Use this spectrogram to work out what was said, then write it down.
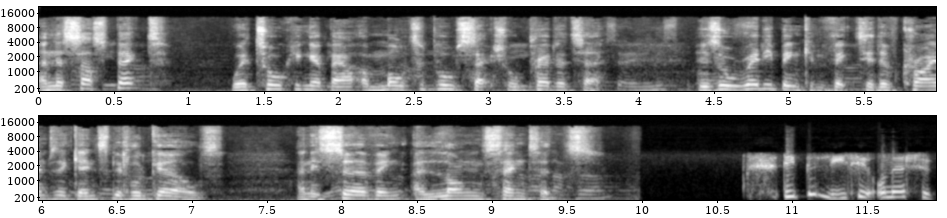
And the suspect? We're talking about a multiple sexual predator who's already been convicted of crimes against little girls and is serving a long sentence. Die polisie ondersoek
